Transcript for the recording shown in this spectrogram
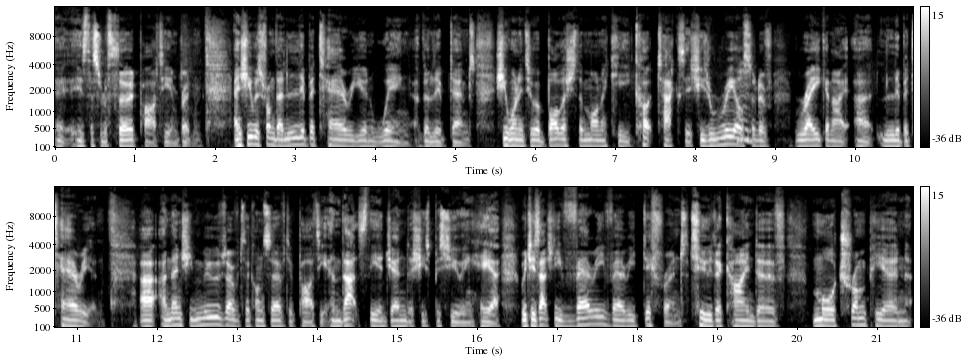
uh, is the sort of third party in Britain, and she was from the libertarian wing of the Lib Dems. She wanted to abolish the monarchy, cut taxes. She's a real mm. sort of Reaganite uh, libertarian, uh, and then she moves over to the Conservative Party, and that's the agenda she's pursuing here, which is actually very, very different to the kind of more Trumpian.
